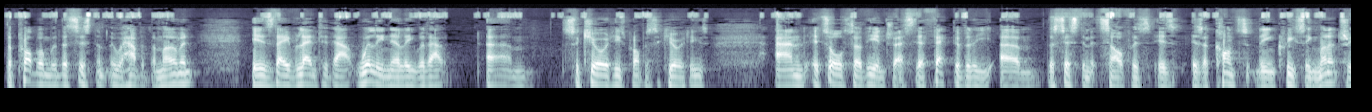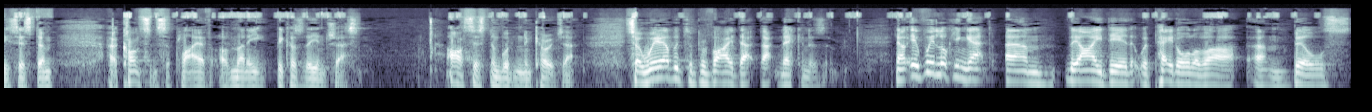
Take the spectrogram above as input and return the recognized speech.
The problem with the system that we have at the moment is they've lent it out willy-nilly without um, securities, proper securities, and it's also the interest. Effectively, um, the system itself is, is, is, a constantly increasing monetary system, a constant supply of, of, money because of the interest. Our system wouldn't encourage that. So we're able to provide that, that mechanism. Now, if we're looking at um, the idea that we've paid all of our um, bills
